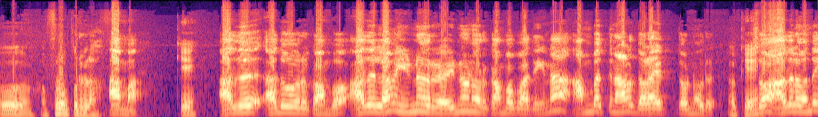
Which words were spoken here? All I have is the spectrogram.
ஓ அவ்வளோ பொருளா? ஆமா. ஓகே அது அது ஒரு காம்போ அது இல்லாம இன்னொரு இன்னொன்னு ஒரு காம்போ பாத்தீங்கன்னா ஐம்பத்தி நாலு தொள்ளாயிரத்தி தொண்ணூறு. ஓகே ஸோ அதுல வந்து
